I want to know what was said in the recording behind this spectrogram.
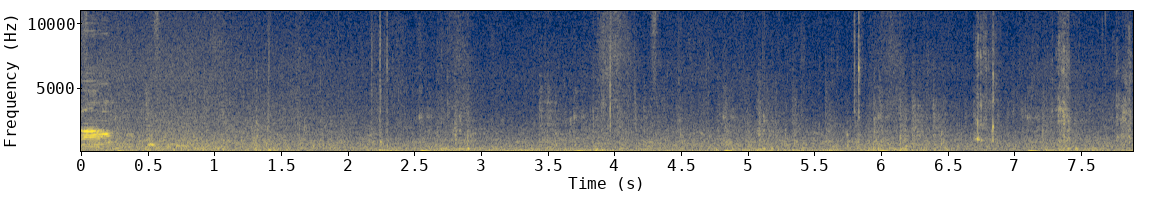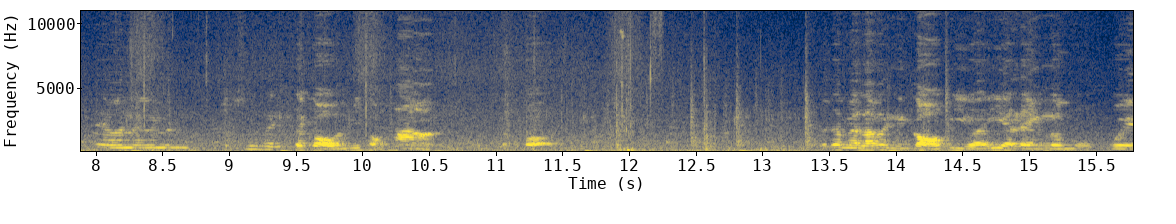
น้ำหมดเนี่ยมันมันมันชื่อแต่ก่อนมันมีสองทางอะแต่ก่อนแล้วทำไมเราไม่ ถึงเกาะพี่วะไอ้เหี้ยแรงลมหมดเว้ย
